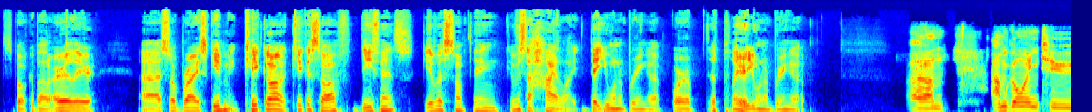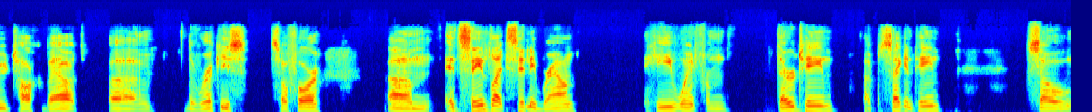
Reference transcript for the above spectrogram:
spoke about earlier. Uh, so Bryce, give me kick off, kick us off defense. Give us something. Give us a highlight that you want to bring up, or a, a player you want to bring up. Um, I'm going to talk about uh, the rookies so far. Um, it seems like Sydney Brown, he went from third team up to second team. So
